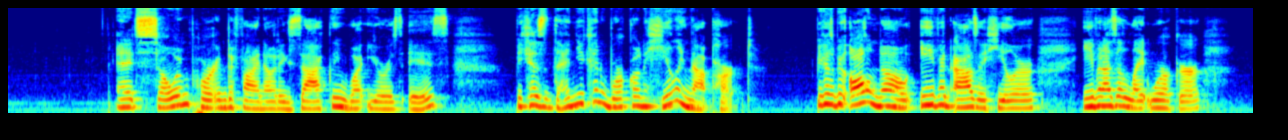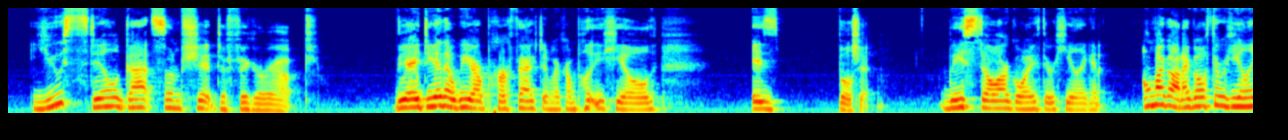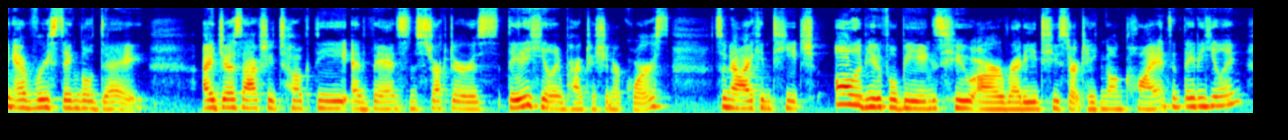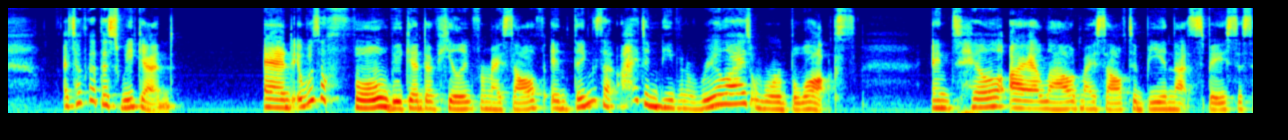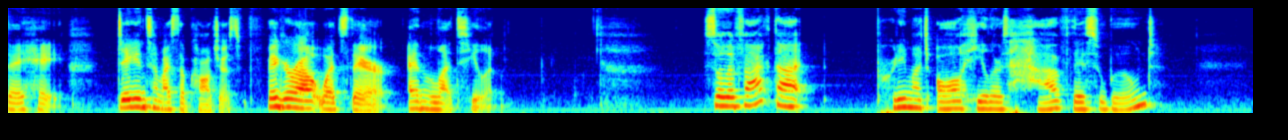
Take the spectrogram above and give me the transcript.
And it's so important to find out exactly what yours is because then you can work on healing that part. Because we all know, even as a healer, even as a light worker, you still got some shit to figure out. The idea that we are perfect and we're completely healed is bullshit. We still are going through healing. And oh my God, I go through healing every single day. I just actually took the advanced instructors theta healing practitioner course. So now I can teach all the beautiful beings who are ready to start taking on clients in theta healing. I took that this weekend and it was a full weekend of healing for myself in things that I didn't even realize were blocks until I allowed myself to be in that space to say, hey, dig into my subconscious, figure out what's there, and let's heal it. So, the fact that pretty much all healers have this wound,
